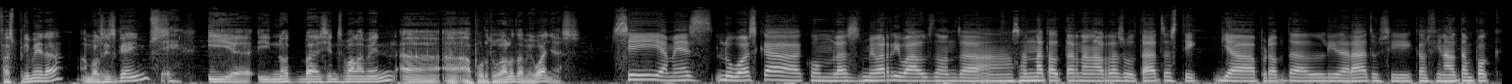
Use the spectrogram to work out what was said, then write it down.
fas primera amb els X Games sí. i, eh, i no et va gens malament a, a, a Portugal on també guanyes. Sí, a més, el bo és que com les meves rivals doncs, eh, s'han anat alternant els resultats, estic ja a prop del liderat, o sigui que al final tampoc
